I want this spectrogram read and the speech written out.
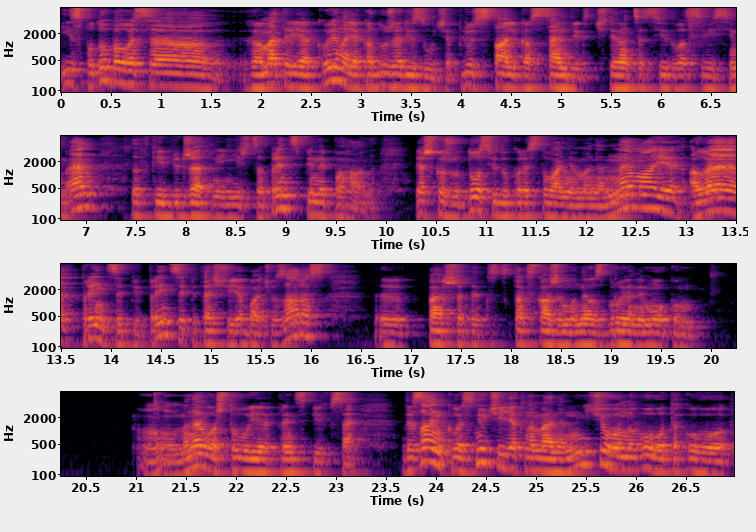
І сподобалася геометрія клина, яка дуже різуча. Плюс сталька Sandvik 14C28N за такий бюджетний ніж. Це в принципі непогано. Я ж кажу, досвіду користування в мене немає, але в принципі, в принципі, те, що я бачу зараз, перше, так, так скажемо, неозброєним оком, мене влаштовує в принципі все. Дизайн класнючий, як на мене, нічого нового такого,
